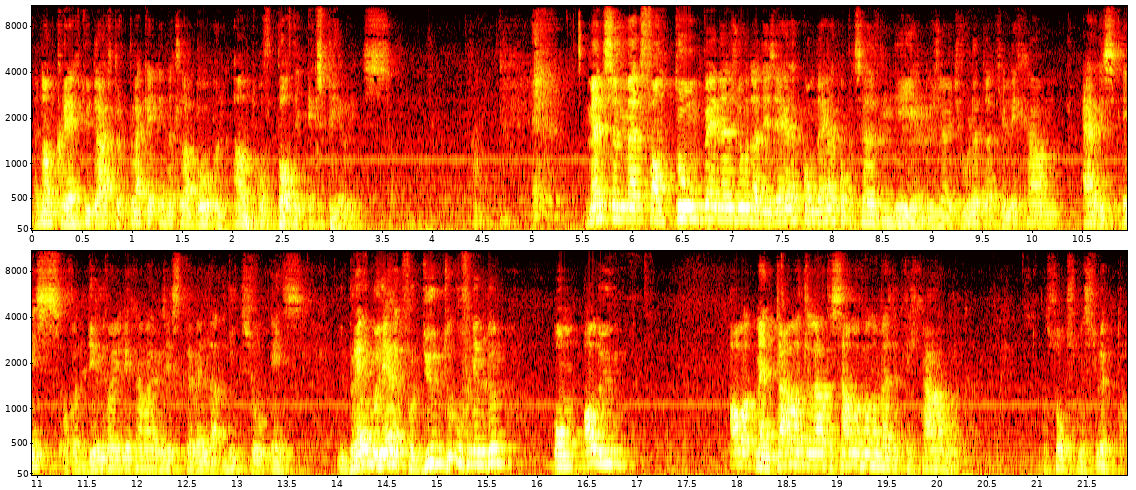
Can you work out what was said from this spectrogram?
En dan krijgt u daar ter plekke in het labo een out-of-body experience. Mensen met fantoompijn en zo, dat is eigenlijk, komt eigenlijk op hetzelfde neer. Dus uit voelen dat je lichaam ergens is, of een deel van je lichaam ergens is, terwijl dat niet zo is. Je brein moet eigenlijk voortdurend de oefening doen om al, uw, al het mentale te laten samenvallen met het lichamelijke. Soms mislukt dat.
